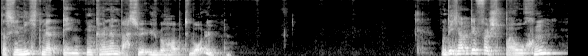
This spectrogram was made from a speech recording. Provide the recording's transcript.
dass wir nicht mehr denken können, was wir überhaupt wollen. Und ich habe dir versprochen,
